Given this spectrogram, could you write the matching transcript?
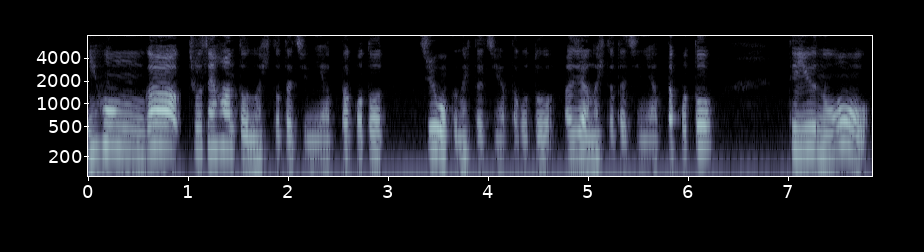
日本が朝鮮半島の人たちにやったこと、中国の人たちにやったこと、アジアの人たちにやったことっていうのを、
